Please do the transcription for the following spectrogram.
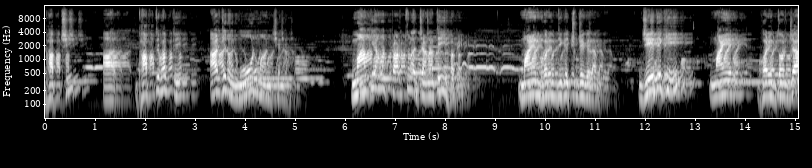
ভাবছি আর ভাবতে ভাবতে আর যেন মন মানছে না। মাকে আমার প্রার্থনা জানাতেই হবে। মায়ের ঘরের দিকে ছুটে গেলাম। যে দেখি মায়ের ঘরের দরজা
